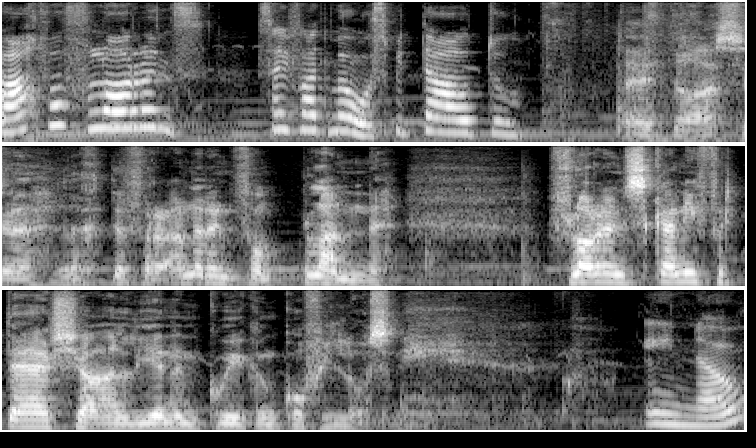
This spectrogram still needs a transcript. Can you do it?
Wag vir Florence. Sy vat my hospitaal toe. Uh, Daar's 'n ligte verandering van plan. Florence kan nie vir Tersia alleen in kweek en koffie los nie. En nou?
